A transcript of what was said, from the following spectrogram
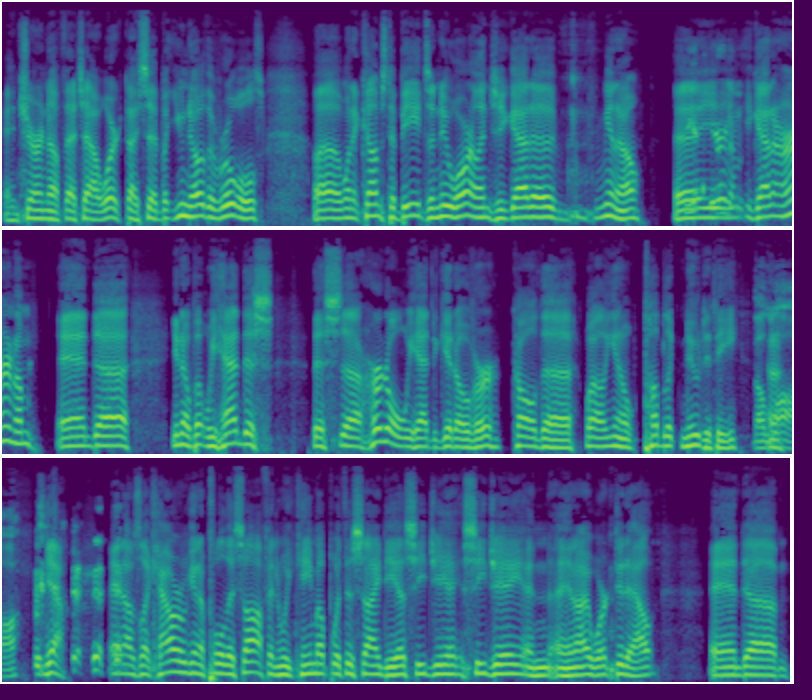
And sure enough, that's how it worked. I said, but you know the rules. Uh, when it comes to beads in New Orleans, you got to, you know, uh, you, you got to earn them. And, uh, you know, but we had this this uh, hurdle we had to get over called, uh, well, you know, public nudity. The law. yeah. And I was like, how are we going to pull this off? And we came up with this idea. CJ, CJ and, and I worked it out. And, um,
